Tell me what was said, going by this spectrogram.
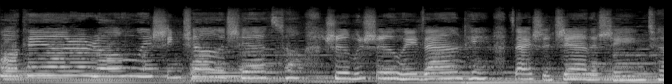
花开呀，人容为心跳的节奏，是不是会暂停在世界的尽头？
